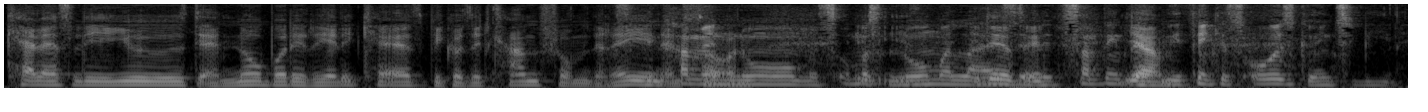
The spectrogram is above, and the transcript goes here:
carelessly used, and nobody really cares because it comes from the it's rain. It's becoming so norm. It's almost it, normalized. It is, it's something that yeah. we think is always going to be there.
